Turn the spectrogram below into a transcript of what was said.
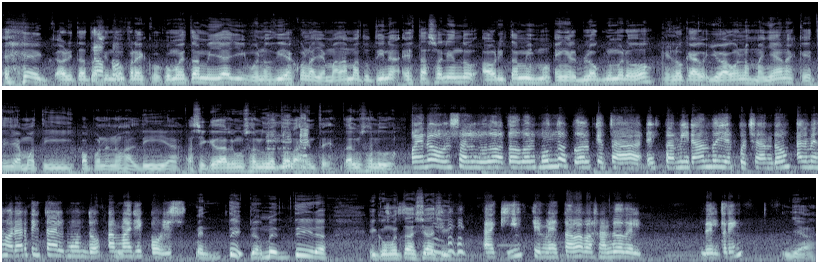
ahorita está haciendo fresco. ¿Cómo estás, Miyagi? Buenos días con la llamada matutina. Está saliendo ahorita mismo en el blog número 2, que es lo que yo hago en las mañanas, que te llamo a ti para ponernos al día. Así que dale un saludo a toda la gente. Dale un saludo. Bueno, un saludo a todo el mundo, a todo el que está, está mirando y escuchando al mejor artista del mundo, a Magic Boys. Mentira, mentira. ¿Y cómo estás, Shashi? Aquí, que me estaba bajando del del tren. Ya.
